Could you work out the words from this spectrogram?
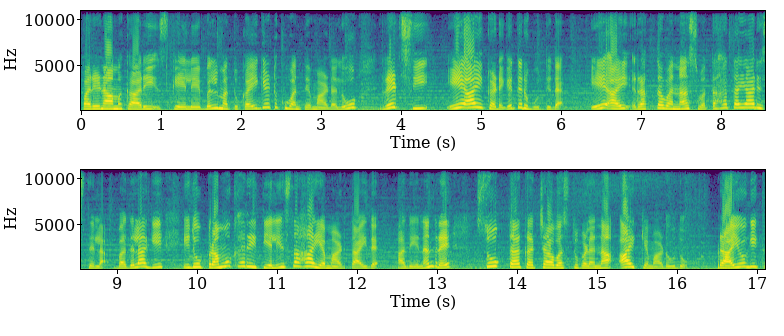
ಪರಿಣಾಮಕಾರಿ, ಸ್ಕೇಲೇಬಲ್ ಮತ್ತು ಕೈಗೆಟುಕುವಂತೆ ಮಾಡಲು ರೆಡ್ ಸಿ ಎಐ ಕಡೆಗೆ ತಿರುಗುತ್ತಿದೆ. ಎಐ ರಕ್ತವನ್ನು ಸ್ವತಃ ತಯಾರಿಸ್ತಿಲ್ಲ. ಬದಲಾಗಿ ಇದು ಪ್ರಮುಖ ರೀತಿಯಲ್ಲಿ ಸಹಾಯ ಮಾಡ್ತಾ ಇದೆ. ಅದೇನಂದ್ರೆ ಸೂಕ್ತ ಕಚ್ಚಾ ವಸ್ತುಗಳನ್ನು ಆಯ್ಕೆ ಮಾಡುವುದು. ಪ್ರಾಯೋಗಿಕ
